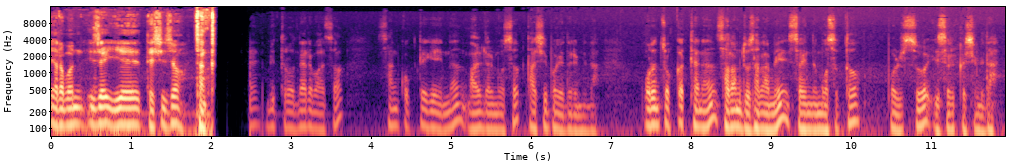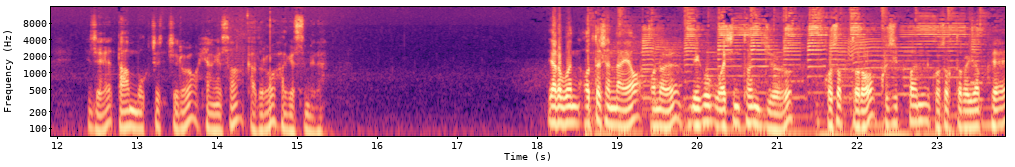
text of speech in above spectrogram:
여러분 이제 이해되시죠? 잠깐 밑으로 내려와서 산 꼭대기에 있는 말들 모습 다시 보여드립니다. 오른쪽 끝에는 사람 두 사람이 서 있는 모습도 볼 수 있을 것입니다. 이제 다음 목적지로 향해서 가도록 하겠습니다. 여러분 어떠셨나요? 오늘 미국 워싱턴주 고속도로 90번 고속도로 옆에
